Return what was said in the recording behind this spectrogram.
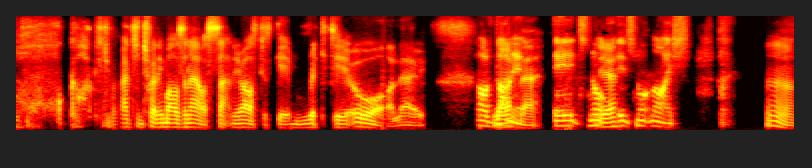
Oh, God, could you imagine 20 miles an hour sat in your ass just getting rickety? Oh, no. I've done Nightmare. it. It's not. Yeah. It's not nice. Oh.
